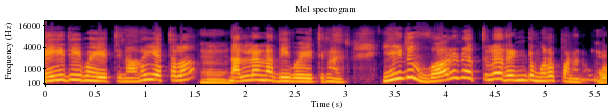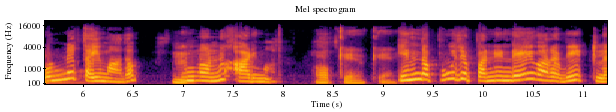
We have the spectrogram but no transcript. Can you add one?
நெய் தீபம் ஏத்தினாலும் ஏத்தலாம். நல்லெண்ணெய் தீபம் ஏத்தினாலும். இது வருடத்துல ரெண்டு முறை பண்ணணும். ஒண்ணு தை மாதம் இன்னொன்னு ஆடி மாதம். இந்த பூஜை பண்ணிண்டே வர வீட்டுல.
